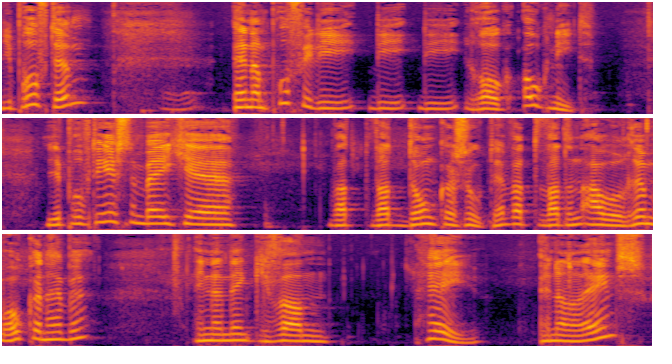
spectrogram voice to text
Je proeft hem. En dan proef je die, die, die rook ook niet. Je proeft eerst een beetje wat, wat donkerzoet. Hè? Wat, wat een oude rum ook kan hebben. En dan denk je van... Hé. Hey. En dan ineens...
